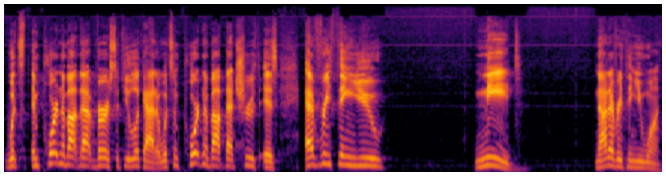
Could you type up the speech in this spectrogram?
what's important about that verse, if you look at it, what's important about that truth is everything you need, not everything you want.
